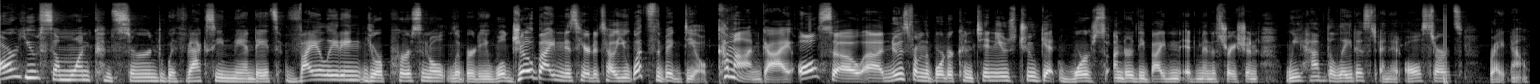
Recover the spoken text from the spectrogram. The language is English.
Are you someone concerned with vaccine mandates violating your personal liberty? Well, Joe Biden is here to tell you what's the big deal. Come on, guy. Also, uh, news from the border continues to get worse under the Biden administration. We have the latest, and it all starts right now.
